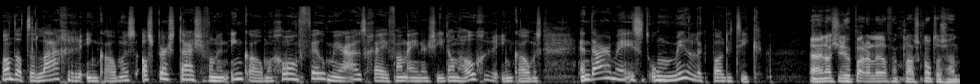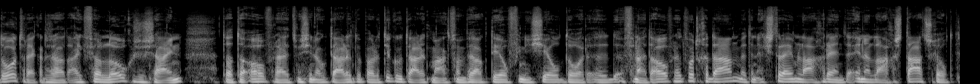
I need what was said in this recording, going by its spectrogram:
Want dat de lagere inkomens als percentage van hun inkomen gewoon veel meer uitgeven aan energie dan hogere inkomens. En daarmee is het onmiddellijk politiek. En als je de parallel van Klaas Knotters aan doortrekken, dan zou het eigenlijk veel logischer zijn dat de overheid misschien ook duidelijk, de politiek ook duidelijk maakt van welk deel financieel door eh, de, vanuit de overheid wordt gedaan. Met een extreem lage rente en een lage staatsschuld.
